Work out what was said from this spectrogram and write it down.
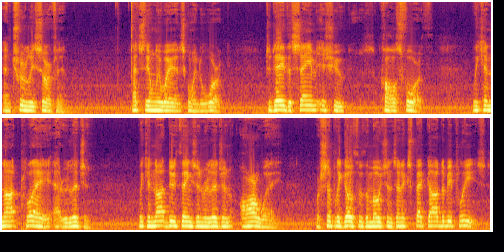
and truly serve Him. That's the only way it's going to work. Today, the same issue calls forth. We cannot play at religion. We cannot do things in religion our way, or simply go through the motions and expect God to be pleased.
